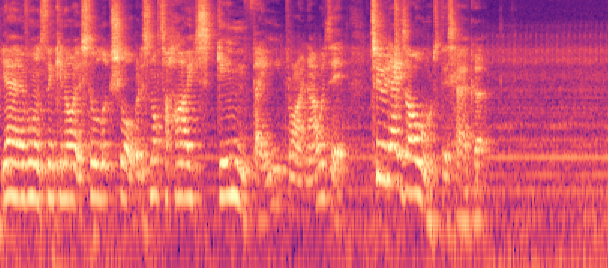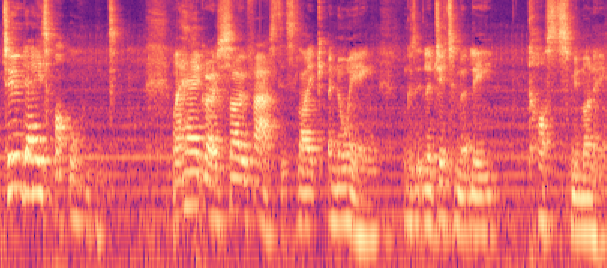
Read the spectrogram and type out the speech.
Yeah, everyone's thinking, oh, it still looks short, but it's not a high skin fade right now, is it? Two days old, this haircut. Two days old. My hair grows so fast, it's like annoying because it legitimately costs me money.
